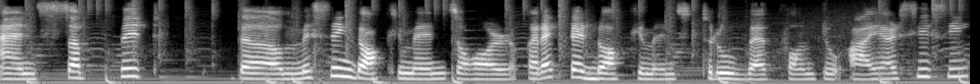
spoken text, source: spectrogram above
and submit the missing documents or corrected documents through web form to IRCC.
